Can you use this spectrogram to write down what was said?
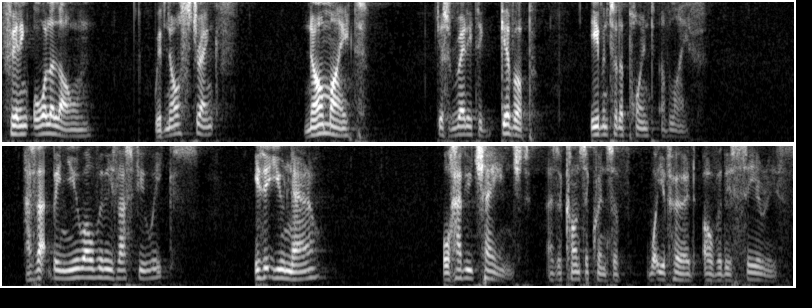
feeling all alone, with no strength, no might, just ready to give up, even to the point of life. Has that been you over these last few weeks? Is it you now? Or have you changed as a consequence of what you've heard over this series?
